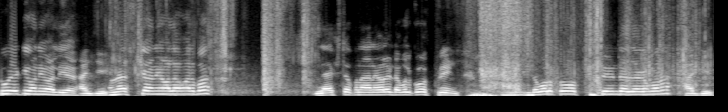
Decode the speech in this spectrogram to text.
टू एटी होने वाली है। हाँ जी। नेक्स्ट क्या होने वाला है हमारे पास? नेक्स्ट अपना आने वाला double cloth print double cloth print आ जाएगा हमारा। हाँ जी।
